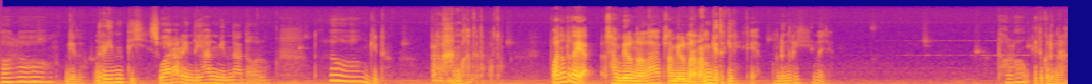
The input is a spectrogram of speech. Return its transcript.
Tolong gitu. Ngerintih. Suara rintihan minta tolong oh gitu. Pelan banget kata potong. Potong tuh kayak sambil ngelap sambil merem gitu gini. Kayak ngedengerin aja. Tolong itu kedengeran.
